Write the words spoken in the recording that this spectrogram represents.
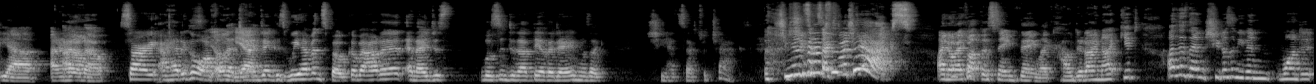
yeah. I don't know. I don't know. Sorry, I had to go off Oh, on that yeah. tangent because we haven't spoke about it, and I just listened to that the other day and was like, she had sex with Jax. She had had sex sex with with Jax. I know. I thought the same thing. Like, how did I not get? Other than she doesn't even want to.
